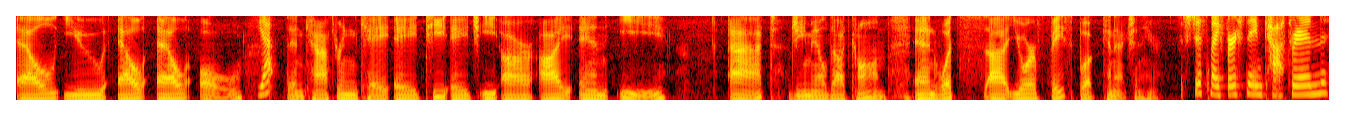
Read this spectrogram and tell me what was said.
L U L L O. Yeah. Then Catherine K A T H E R I N E at gmail.com. And what's uh, your Facebook connection here? It's just my first name, Catherine,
